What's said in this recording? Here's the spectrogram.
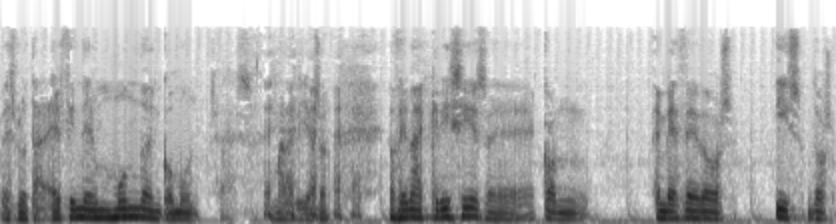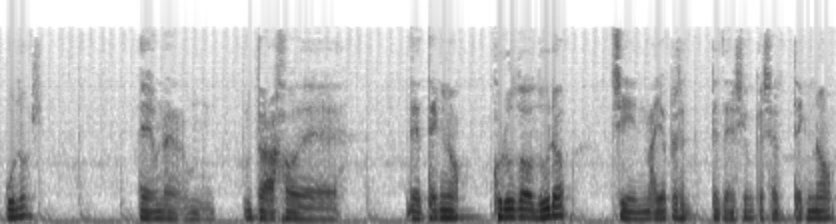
es brutal. El fin del mundo en común. O sea, es maravilloso. Lo firma Crisis eh, con, en vez de dos is, dos unos. Eh, un, trabajo de, de tecno crudo, duro, sin mayor pretensión que ser tecno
